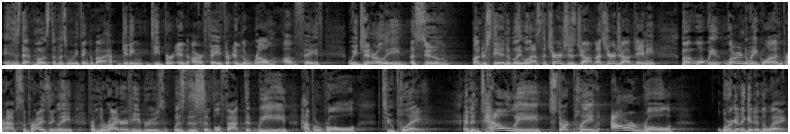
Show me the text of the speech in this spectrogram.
is that most of us, when we think about getting deeper in our faith or in the realm of faith, we generally assume, understandably, well, that's the church's job. That's your job, Jamey. But what we learned week one, perhaps surprisingly, from the writer of Hebrews was the simple fact that we have a role to play. And until we start playing our role, we're gonna get in the way.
